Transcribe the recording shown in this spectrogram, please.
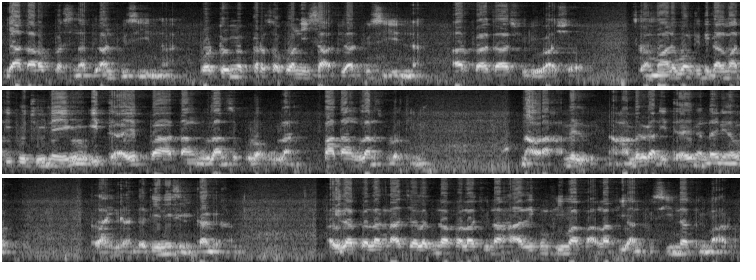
ya tarabas nabi anfusina padha ngeker sapa nisa di anfusina arba'ata asyuri wa asyra Sekamane wong ditinggal mati bojone iku idae patang wulan 10 wulan. Patang wulan 10 dino. Nah orang hamil, nah hamil kan idae ngenteni apa? Kelahiran. Jadi ini sing kami hamil. Aila balak najala guna fala junah alaikum fima fa'ala fi anfusina bil ma'ruf.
